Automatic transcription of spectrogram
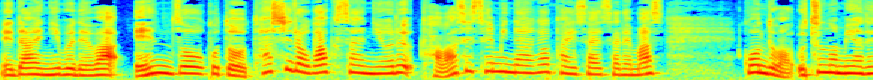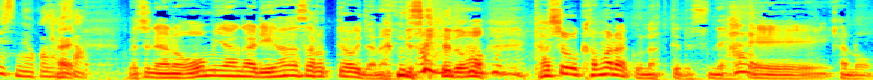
え第2部では遠蔵こと田代岳さんによる為替セミナーが開催されます。今度は宇都宮ですね、岡崎さん。はい、別にあの大宮がリハーサルってわけじゃないんですけれども 多少噛まなくなってですね、はいえーあの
